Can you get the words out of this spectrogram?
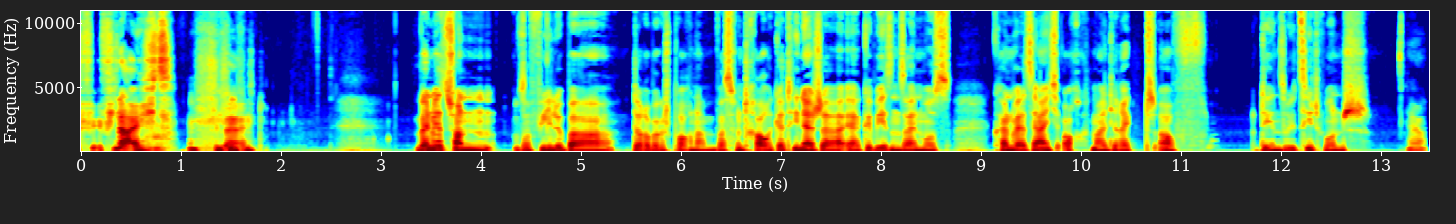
vielleicht. Vielleicht. Wenn wir jetzt schon so viel über, darüber gesprochen haben, was für ein trauriger Teenager er gewesen sein muss, können wir jetzt ja eigentlich auch mal direkt auf den Suizidwunsch Ja.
